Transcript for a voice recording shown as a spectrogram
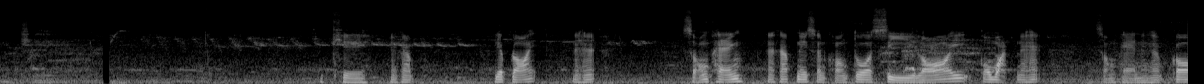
โอเค โอเคนะครับ เรียบร้อยนะฮะสองแผงนะครับในส่วนของตัว 400 กวัตต์นะฮะสองแผงนะครับก็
